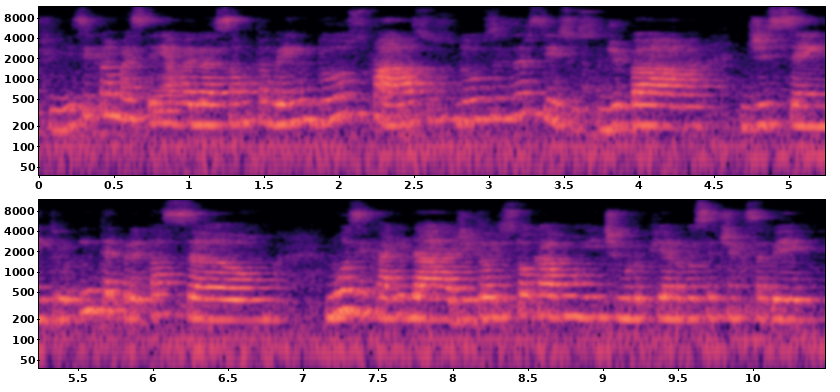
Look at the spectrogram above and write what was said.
física, mas tem a avaliação também dos passos dos exercícios, de barra, de centro, interpretação, musicalidade. Então eles tocavam um ritmo no piano, você tinha que saber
